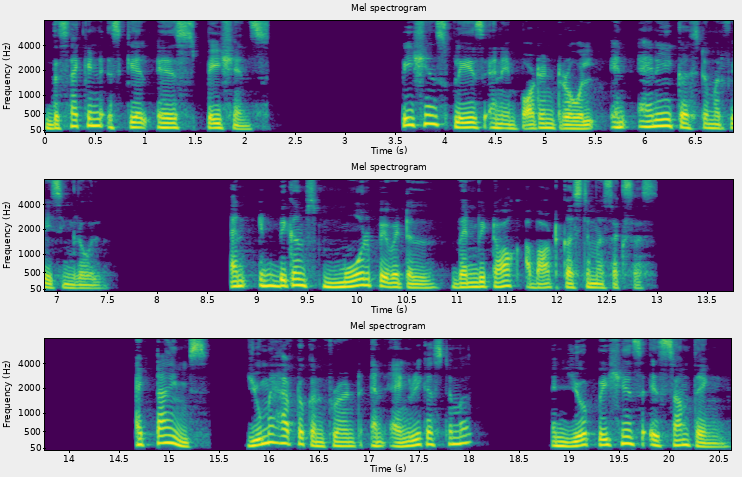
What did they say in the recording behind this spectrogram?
The second skill is patience. Patience plays an important role in any customer facing role. And it becomes more pivotal when we talk about customer success. At times, you may have to confront an angry customer, and your patience is something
